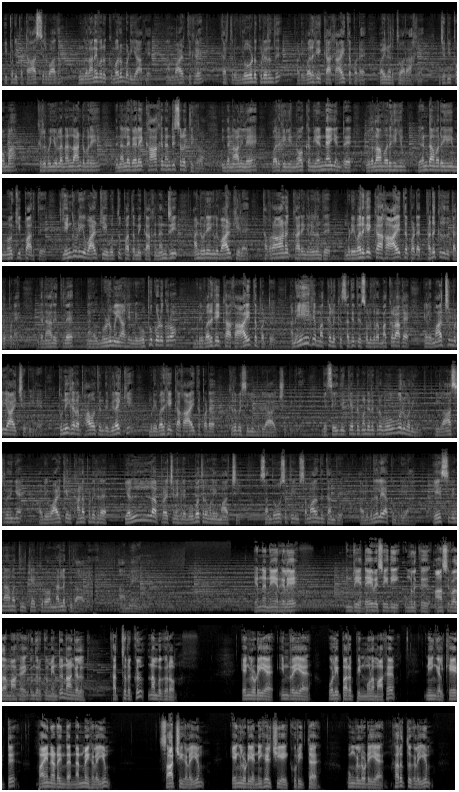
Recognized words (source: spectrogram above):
இப்படிப்பட்ட ஆசீர்வாதம் உங்கள் அனைவருக்கும் வரும்படியாக நான் வாழ்த்துகிறேன். கர்த்தர் உங்களோடு கூடிருந்து அப்படி வருகைக்காக ஆயத்தப்பட வழிநடத்துவாராக. ஜெபிப்போமா? கிருபையுள்ள நல்ல ஆண்டவரே இந்த நல்ல வேலைக்காக நன்றி செலுத்துகிறோம். இந்த நாளிலே வருகையின் நோக்கம் என்ன என்று முதலாம் வருகையும் இரண்டாம் வருகையும் நோக்கி பார்த்து எங்களுடைய வாழ்க்கையை ஒத்து பார்த்தமைக்காக நன்றி. ஆண்டு எங்களுடைய வாழ்க்கையில தவறான காரியங்கள் இருந்து உங்களுடைய வருகைக்காக ஆயத்தப்பட தடுக்கிறது தகப்பனே. இந்த நேரத்தில் நாங்கள் முழுமையாக எங்களை ஒப்பு கொடுக்கிறோம் உங்களுடைய வருகைக்காக ஆயத்தப்பட்டு அநேக மக்களுக்கு சத்தியத்தை சொல்கிற மக்களாக எங்களை மாற்றும்படியாய் செபிக்கிறேன் துணிகர பாவத்திலிருந்து விலக்கி உங்களுடைய வருகைக்காக ஆயத்தப்பட கிருபை செய்யும்படியாய் செபிக்கிறேன் இந்த செய்தியை கேட்டுக்கொண்டிருக்கிற ஒவ்வொருவரையும் நீங்கள் ஆசிர்வதிங்க. அவருடைய வாழ்க்கையில் காணப்படுகிற எல்லா பிரச்சனைகளையும் உபத்திரங்களையும் மாற்றி சந்தோஷத்தையும் சமாதானத்தையும் தந்து அவளை விடுதலையாக்கும்படியாய் இயேசுவின் நாமத்தில் கேட்கிறோம் நல்ல பிதாவே. ஆமேன். என்ன நேயர்களே இன்றைய தேவ செய்தி உங்களுக்கு ஆசீர்வாதமாக இருந்திருக்கும் என்று நாங்கள் கத்தருக்குள் நம்புகிறோம். எங்களுடைய இன்றைய ஒளிபரப்பின் மூலமாக நீங்கள் கேட்டு பயனடைந்த நன்மைகளையும் சாட்சிகளையும் எங்களுடைய நிகழ்ச்சியை குறித்த உங்களுடைய கருத்துகளையும்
